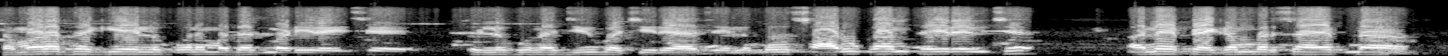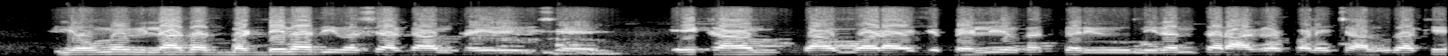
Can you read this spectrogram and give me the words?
તમારા થકી એ લોકોને મદદ મળી રહી છે, એ લોકોના જીવ બચી રહ્યા છે એટલે બહુ સારું કામ થઈ રહ્યું છે અને પેગંબર સાહેબના યૌમે વિલાદત બર્થડેના દિવસે આ કામ થઈ રહ્યું છે. એ કામ ગામવાળાએ જે પહેલી વખત કર્યું, નિરંતર આગળ પણ એ ચાલુ રાખે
